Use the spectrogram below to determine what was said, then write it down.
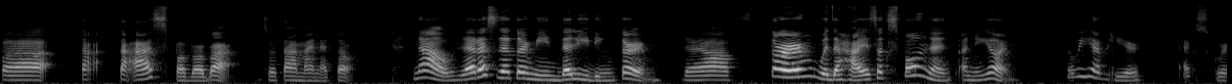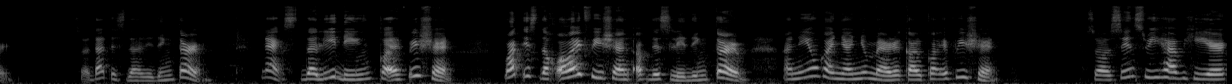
pa ta taas, pababa. So, tama na to. Now, let us determine the leading term. The term with the highest exponent. Ano yun? So, we have here x squared. So, that is the leading term. Next, the leading coefficient. What is the coefficient of this leading term? Ano yung kanya numerical coefficient? So, since we have here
